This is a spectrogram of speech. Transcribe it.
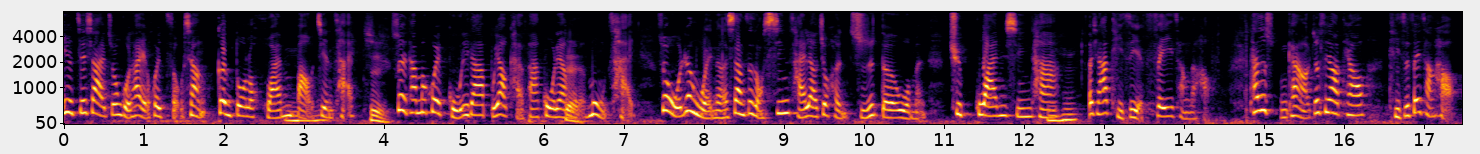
因为接下来中国它也会走向更多的环保建材，嗯、是，所以他们会鼓励大家不要砍伐过量的木材，所以我认为呢，像这种新材料就很值得我们去关心它，嗯、而且它体质也非常的好，它是你看啊，就是要挑体质非常好。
